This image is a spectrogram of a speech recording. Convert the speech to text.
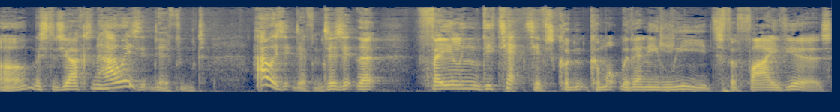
Oh, Mr. Jackson, how is it different? How is it different? Is it that Failing detectives couldn't come up with any leads for five years,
